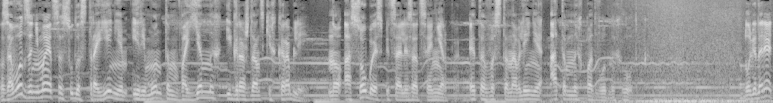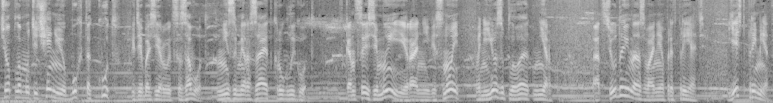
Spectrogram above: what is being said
Завод занимается судостроением и ремонтом военных и гражданских кораблей. Но особая специализация НЕРПа – это восстановление атомных подводных лодок. Благодаря теплому течению бухта Кут, где базируется завод, не замерзает круглый год. В конце зимы и ранней весной в нее заплывают нерпы. Отсюда и название предприятия. Есть примета.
